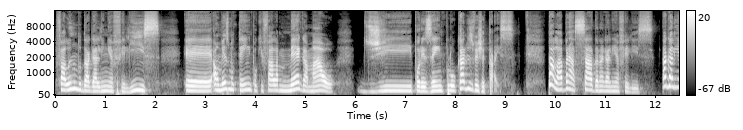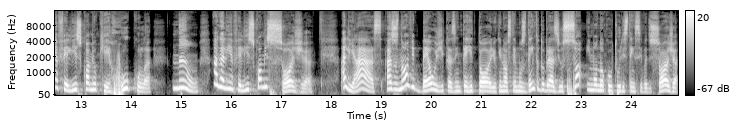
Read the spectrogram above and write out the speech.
falando da galinha feliz, é, ao mesmo tempo que fala mega mal de, por exemplo, carnes vegetais. Tá lá abraçada na galinha feliz. A galinha feliz come o quê? Rúcula? Não, a galinha feliz come soja. Aliás, as nove Bélgicas em território que nós temos dentro do Brasil só em monocultura extensiva de soja,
